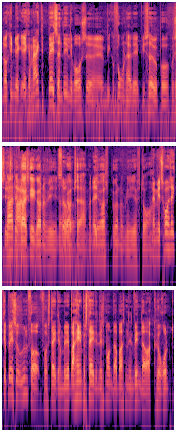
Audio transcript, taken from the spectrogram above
Nå Kim, jeg, jeg kan mærke, at det blæser en del i vores øh, mikrofon her. Det, vi sidder jo på, på Det plejer det faktisk ikke godt, når vi, når så, vi optager her, men nej, det er også begyndt at blive efterår. Nej, men jeg tror heller ikke, det blæser uden for, for stadion, men det er bare herinde på stadion. Det er som om, der er bare sådan en vind, der bare kører rundt.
